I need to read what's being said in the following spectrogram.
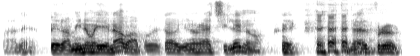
¿vale? Pero a mí no me llenaba, porque claro, yo no era chileno. Al final fueron,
